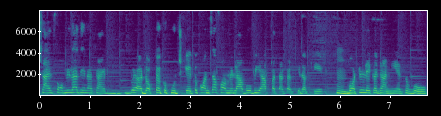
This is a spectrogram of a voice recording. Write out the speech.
शायद फॉर्मूला देना चाहें डॉक्टर को पूछ के तो कौन सा फॉर्मूला वो भी आप पता करके रखिए। बॉटल लेकर जानी है तो वो।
